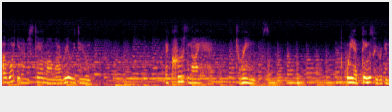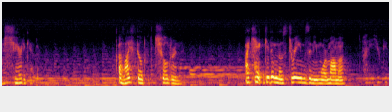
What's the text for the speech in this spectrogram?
I want you to understand, Mom, I really do. That Cruz and I had dreams. We had things we were going to share together. A life filled with children. I can't give him those dreams anymore, Mama. Honey, you can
